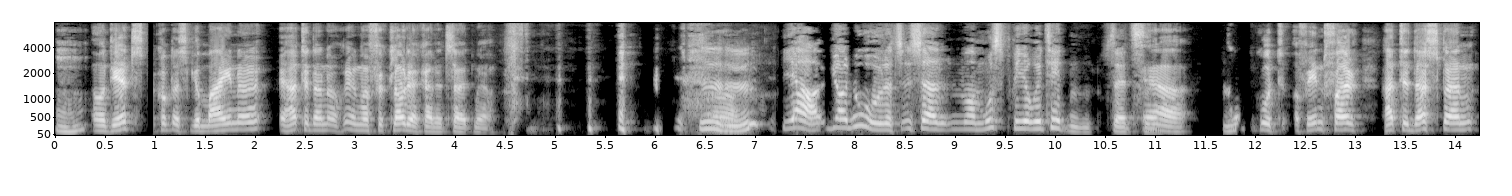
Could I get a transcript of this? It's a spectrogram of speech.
Mhm. Und jetzt kommt das Gemeine, er hatte dann auch irgendwann für Claudia keine Zeit mehr. mhm. Ja, ja, du, das ist ja, man muss Prioritäten setzen. Ja, Gut, auf jeden Fall hatte das dann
